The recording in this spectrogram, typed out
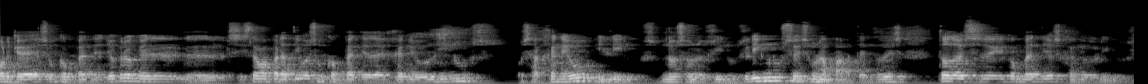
Porque es un compendio. Yo creo que el, el sistema operativo es un compendio de GNU Linux, O sea, GNU y Linux, no solo es Linux. Linux es una parte, entonces todo ese compendio es GNU y Linux.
